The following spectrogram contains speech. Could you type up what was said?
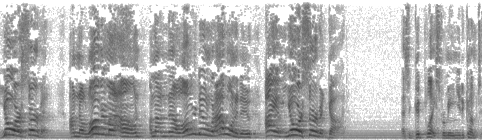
your servant. I'm no longer my own. I'm not no longer doing what I want to do. I am your servant, God. That's a good place for me and you to come to.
